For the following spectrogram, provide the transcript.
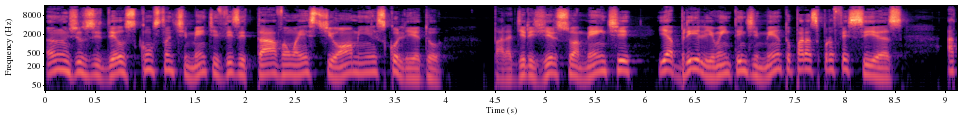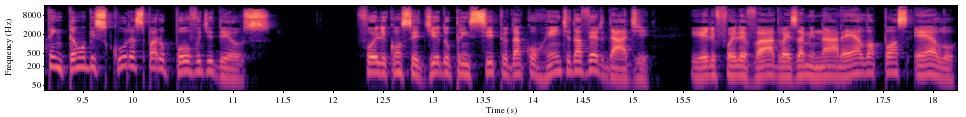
Anjos de Deus constantemente visitavam a este homem escolhido, para dirigir sua mente e abrir-lhe o entendimento para as profecias, até então obscuras para o povo de Deus. Foi-lhe concedido o princípio da corrente da verdade, e ele foi levado a examinar elo após elo,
